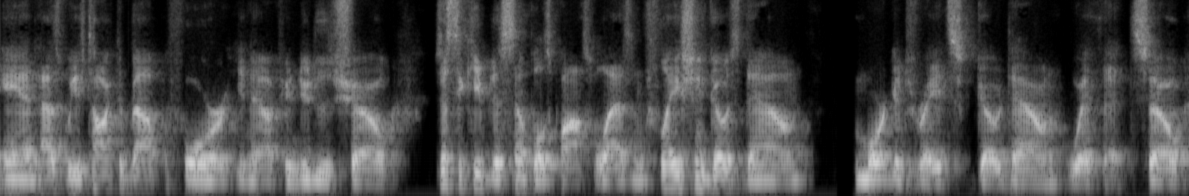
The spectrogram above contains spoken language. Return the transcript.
And as we've talked about before, you know, if you're new to the show, just to keep it as simple as possible, as inflation goes down, mortgage rates go down with it. So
